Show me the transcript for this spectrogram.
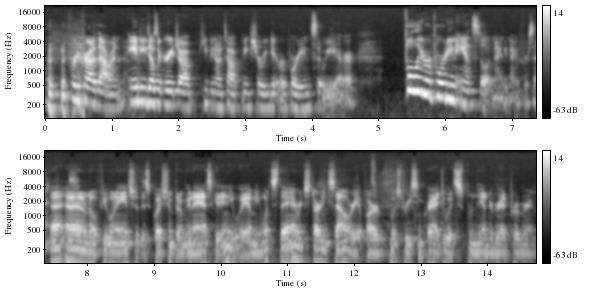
Pretty proud of that one. Andy does a great job keeping on top, make sure we get reporting, so we are fully reporting and still at 99%. Uh, and I don't know if you want to answer this question, but I'm going to ask it anyway. I mean, what's the average starting salary of our most recent graduates from the undergrad program?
